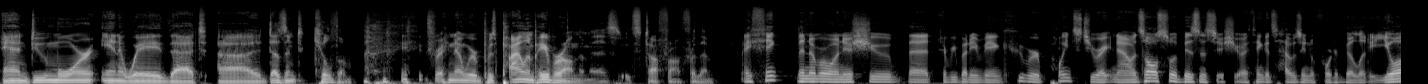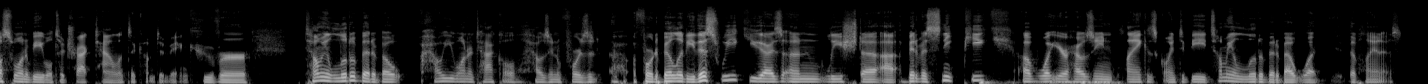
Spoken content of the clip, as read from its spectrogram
and do more in a way that uh, doesn't kill them right now we're just piling paper on them and it's, it's tough for them I think the number one issue that everybody in Vancouver points to right now, it's also a business issue. I think it's housing affordability. You also want to be able to attract talent to come to Vancouver. Tell me a little bit about how you want to tackle housing affordability. This week, you guys unleashed a, a, bit of a sneak peek of what your housing plank is going to be. Tell me a little bit about what the plan is.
